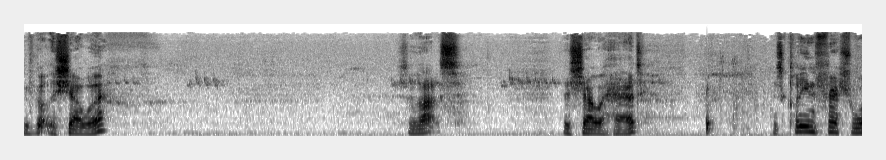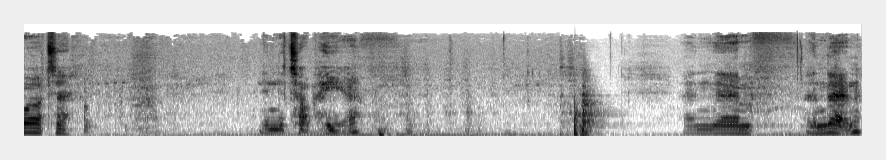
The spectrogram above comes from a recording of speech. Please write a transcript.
we've got the shower. So that's the shower head. There's clean fresh water in the top here. And um, and then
